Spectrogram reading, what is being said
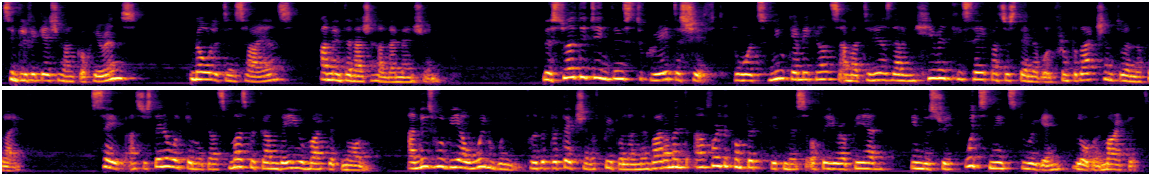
simplification and coherence, knowledge and science, and international dimension. The strategy intends to create a shift towards new chemicals and materials that are inherently safe and sustainable from production to end of life. Safe and sustainable chemicals must become the EU market norm, and this will be a win-win for the protection of people and the environment and for the competitiveness of the European industry, which needs to regain global market.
